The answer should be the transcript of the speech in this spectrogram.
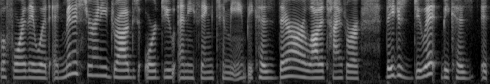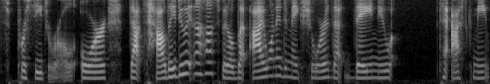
before they would administer any drugs or do anything to me because there are a lot of times where they just do it because it's procedural or that's how they do it in the hospital. But I wanted to make sure that they knew to ask me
